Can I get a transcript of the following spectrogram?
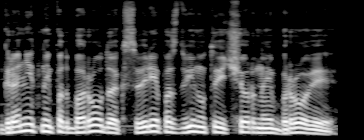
Гранитный подбородок, свирепо сдвинутые черные брови.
